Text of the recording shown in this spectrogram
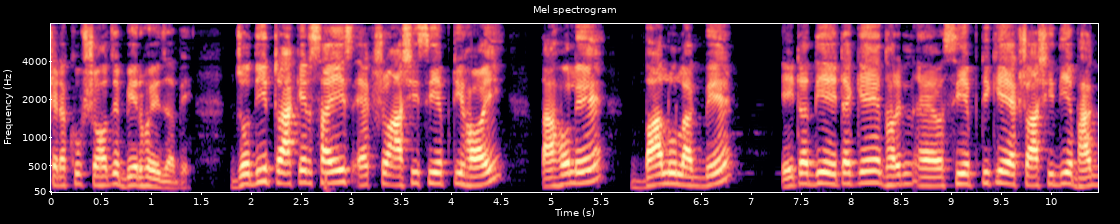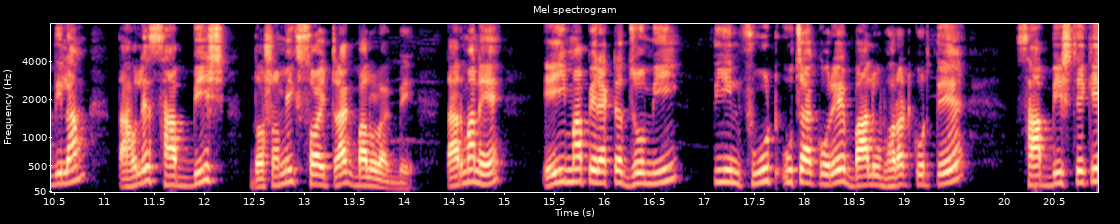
সেটা খুব সহজে বের হয়ে যাবে। যদি ট্রাকের সাইজ একশো আশি সিএফটি হয়, তাহলে বালু লাগবে। এটা দিয়ে এটাকে ধরেন সিএফটিকে একশো আশি দিয়ে ভাগ দিলাম, তাহলে ছাব্বিশ দশমিক ছয় ট্রাক বালু লাগবে। তার মানে এই মাপের একটা জমি তিন ফুট উঁচা করে বালু ভরাট করতে ছাব্বিশ থেকে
